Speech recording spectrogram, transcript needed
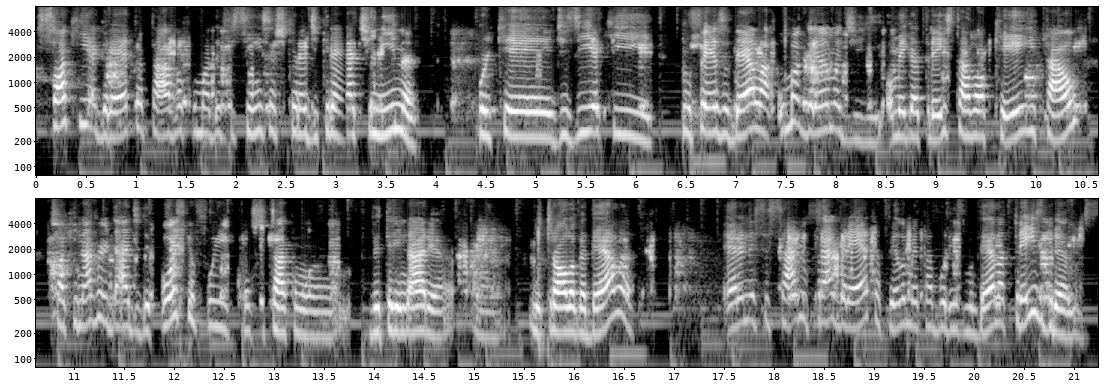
Só que a Greta tava com uma deficiência, acho que era de creatinina, porque dizia que pro peso dela, uma grama de ômega 3 estava ok e tal. Só que, na verdade, depois que eu fui consultar com a veterinária, a nutróloga dela, era necessário para a Greta, pelo metabolismo dela, 3 gramas.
